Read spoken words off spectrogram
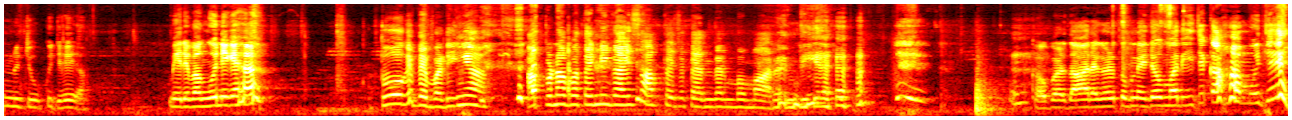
ਨਜੂਕ ਜੇ ਆ। ਮੇਰੇ ਵਾਂਗੂ ਨਹੀਂ ਕਿਹਾ। ਤੂੰ ਕਿਤੇ ਬੜੀ ਆ? ਆਪਣਾ ਪਤਾ ਹੀ ਨਹੀਂ ਗਾਇਸ ਹਫ਼ਤੇ ਚ ਤਿੰਨ ਦਿਨ ਬਿਮਾਰ ਰਹਿੰਦੀ ਹੈ ਖਬਰਦਾਰ ਅਗਰ ਤੁਮਨੇ ਜੋ ਮਰੀਜ਼ ਕਹਾ ਮੁਝੇ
